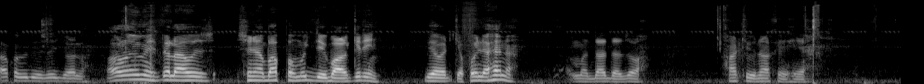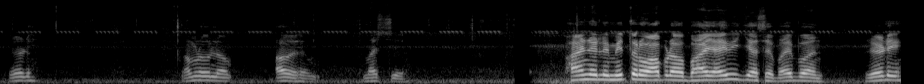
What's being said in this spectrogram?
આખો વીડિયો જોઈજો હાલો. હાલો એમ પેલા હવે શેણા બાફા મૂકી દેવી બાળ કરીને. બે વચ્ચે ફોલ્યા છે ને. અમારા દાદા જો હાંઠ્યું નાખે છે. રેડી હમણાં ઓલો આવે છે માસી ફાઇનલી મિત્રો આપણા ભાઈ આવી ગયા છે ભાઈબંધ. રેડી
